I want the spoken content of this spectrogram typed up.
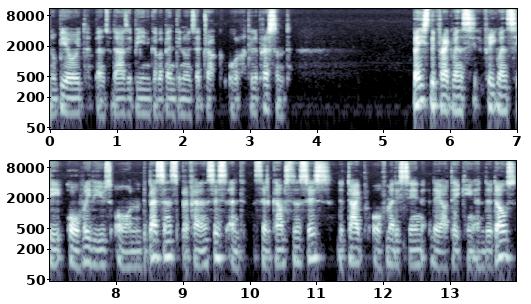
opioid, benzodiazepine, gabapentinoid, drug, or antidepressant. Base the frequency, frequency of reviews on the person's preferences and circumstances, the type of medicine they are taking, and the dose.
